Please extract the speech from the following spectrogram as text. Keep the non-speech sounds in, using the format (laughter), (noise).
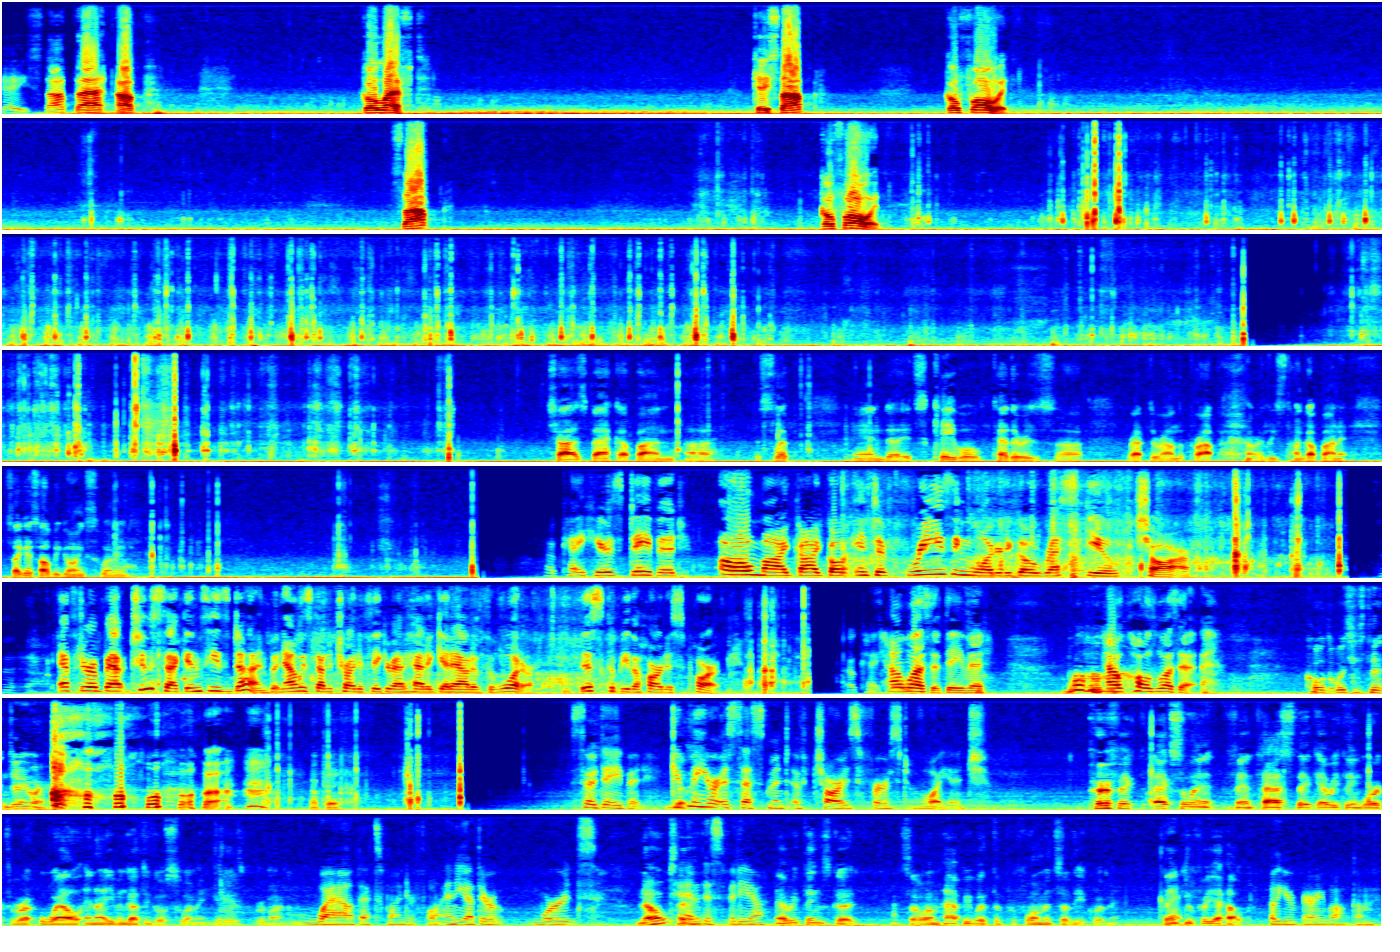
Okay, stop that up. Go left. Okay, stop. Go forward. Stop. Go forward. Cha's back up on uh, the slip, and uh, its cable tether is uh, wrapped around the prop, (laughs) or at least hung up on it. So I guess I'll be going swimming. Okay, here's David. Oh my God, going into freezing water to go rescue Cha. After about two seconds, he's done, but now he's got to try to figure out how to get out of the water. This could be the hardest part. Okay, how cold. was it, David? How (laughs) cold was it? Cold the witch's tit in January. (laughs) okay. So, David, give Yes. me your assessment of Cha's first voyage. Perfect, excellent, fantastic. Everything worked r- well, and I even got to go swimming. It was remarkable. Wow, that's wonderful. Any other words No, to end eh, this video? everything's good. So I'm happy with the performance of the equipment. Thank you for your help. Oh, you're very welcome.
